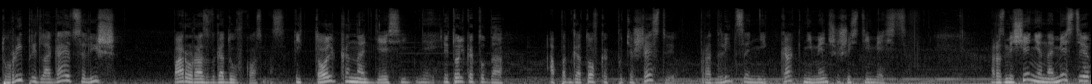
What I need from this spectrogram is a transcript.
Туры предлагаются лишь пару раз в году в космос. И только на 10 дней. И только туда. А подготовка к путешествию продлится никак не меньше 6 месяцев. Размещение на месте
